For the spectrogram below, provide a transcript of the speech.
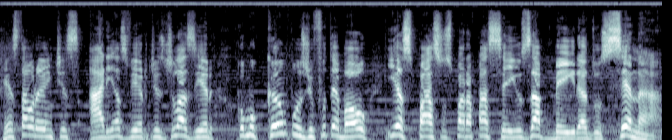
restaurantes, áreas verdes de lazer, como campos de futebol e espaços para passeios à beira do Sena.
